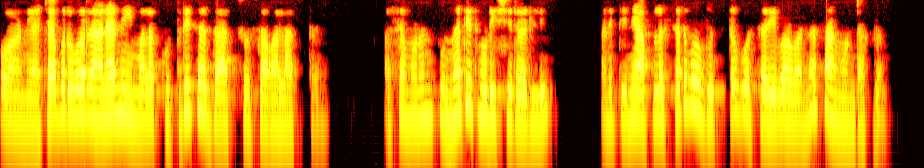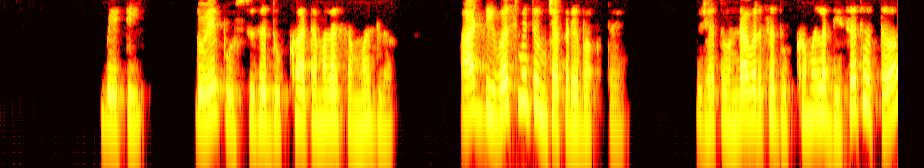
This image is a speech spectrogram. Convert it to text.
पण याच्याबरोबर राण्याने मला कुत्रीचा जात सोसावा लागतोय असं म्हणून पुन्हा ती थोडीशी रडली आणि तिने आपलं सर्व वृत्त गोसावी बाबांना सांगून टाकलं. बेटी डोळे पूस तुझं दुःख आता मला समजलं. आठ दिवस मी तुमच्याकडे बघतोय. तुझ्या तोंडावरचं दुःख मला दिसत होतं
